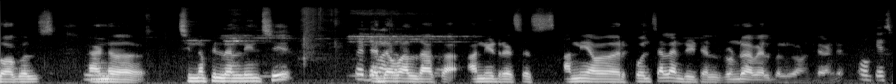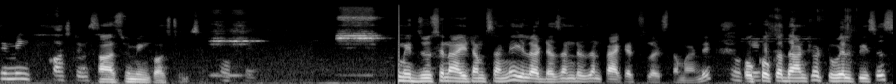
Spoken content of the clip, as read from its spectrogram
goggles and చిన్న పిల్లల నుంచి పెద్దవాళ్ళ దాకా. అన్ని డ్రెస్సెస్ అన్ని హోల్సేల్ అండ్ రీటైల్ రెండు అవైలబుల్గా ఉంటాయండి. Okay swimming costumes. Swimming costumes. Okay. మీరు చూసిన ఐటమ్స్ అన్ని ఇలా డజన్ డజన్ ప్యాకెట్స్లో ఇస్తామండి ఒక్కొక్క దాంట్లో twelve pieces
